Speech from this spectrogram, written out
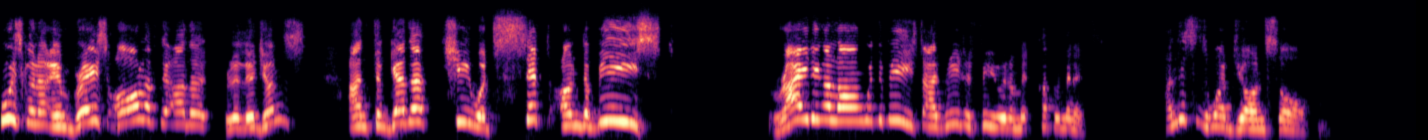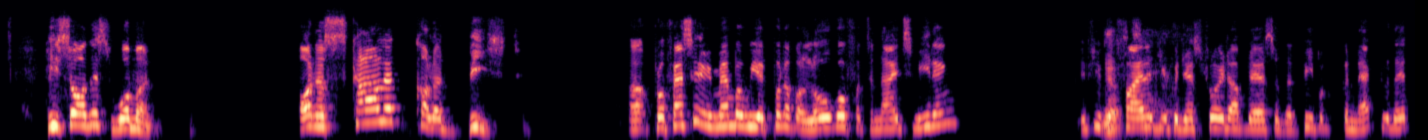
who is going to embrace all of the other religions, and together she would sit on the beast, riding along with the beast. I'd read it for you in a couple of minutes. And this is what John saw. He saw this woman on a scarlet colored beast. Uh, Professor, remember we had put up a logo for tonight's meeting? If you could yes. find it, you could just throw it up there so that people connect with it.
